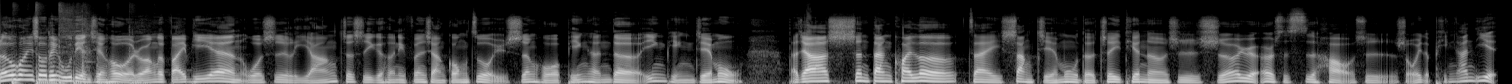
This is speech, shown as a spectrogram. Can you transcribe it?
Hello，欢迎收听五点前后 Around the Five PM，我是李昂，这是一个和你分享工作与生活平衡的音频节目。大家圣诞快乐！在上节目的这一天呢，是十二月二十四号，是所谓的平安夜。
